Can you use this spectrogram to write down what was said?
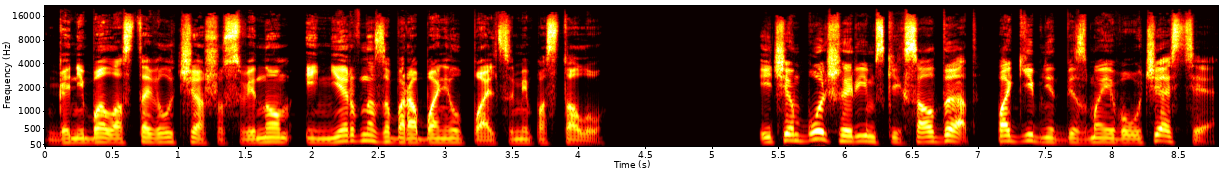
Ганнибал оставил чашу с вином и нервно забарабанил пальцами по столу. И чем больше римских солдат погибнет без моего участия,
